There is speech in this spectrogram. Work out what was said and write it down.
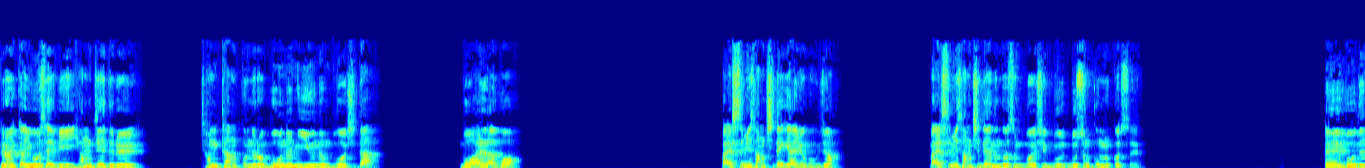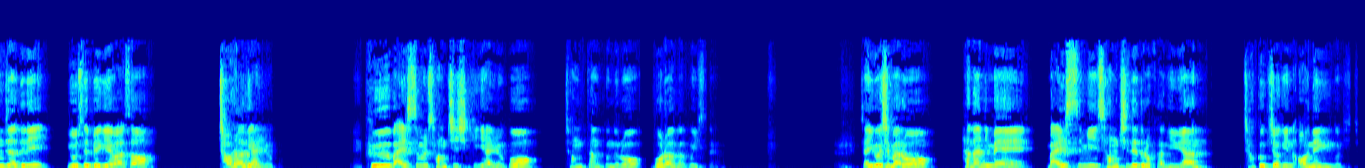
그러니까 요셉이 형제들을 정탐꾼으로 모는 이유는 무엇이다? 뭐 하려고? 말씀이 성취되게 하려고, 그죠? 말씀이 성취되는 것은 무엇이, 무, 무슨 꿈을 꿨어요? 네, 모든 자들이 요셉에게 와서 절하게 하려고. 그 말씀을 성취시키게 하려고 정탐꾼으로 몰아가고 있어요. 자, 이것이 바로 하나님의 말씀이 성취되도록 하기 위한 적극적인 언행인 것이죠.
